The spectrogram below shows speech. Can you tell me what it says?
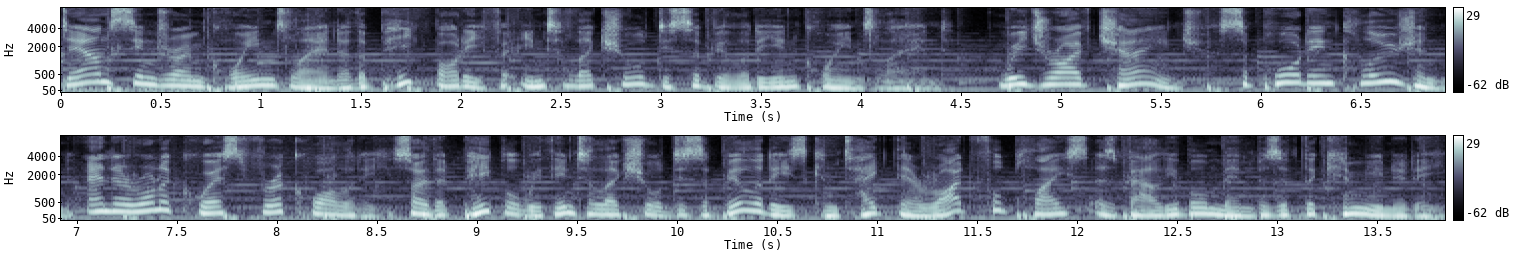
Down Syndrome Queensland are the peak body for intellectual disability in Queensland. We drive change, support inclusion, and are on a quest for equality so that people with intellectual disabilities can take their rightful place as valuable members of the community.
